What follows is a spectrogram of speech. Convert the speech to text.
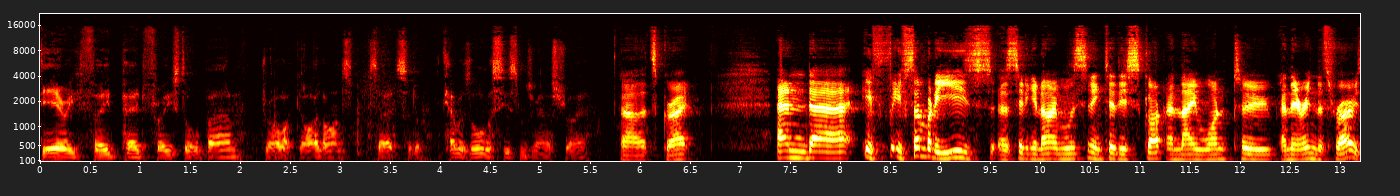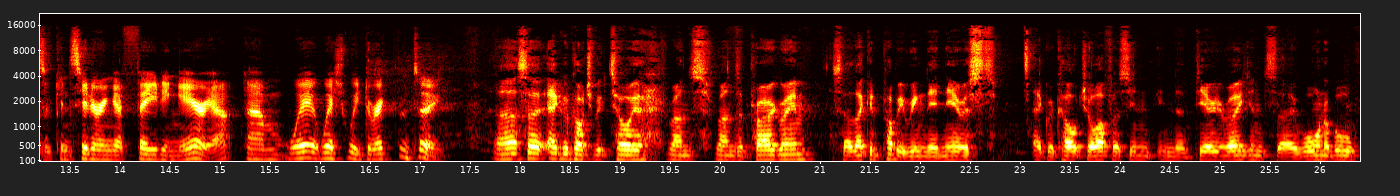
dairy feed pad freestall barn dry lot guidelines. So it sort of covers all the systems around Australia. Oh, that's great. And uh, if if somebody is uh, sitting at home listening to this, Scott, and they want to, and they're in the throes of considering a feeding area, um, where where should we direct them to? Uh, so Agriculture Victoria runs runs a program, so they could probably ring their nearest agricultural office in, in the dairy region, so Warrnambool,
